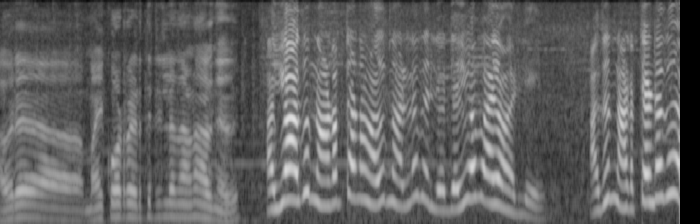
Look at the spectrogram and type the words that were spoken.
അവർ മൈക്ക് ഓർഡർ എടുത്തിട്ടില്ലെന്നാണ് അറിഞ്ഞത്. അയ്യോ അത് നടത്തണം. അത് നല്ലതല്ലേ? ദൈവഭയമല്ലേ അത് നടത്തേണ്ടത്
